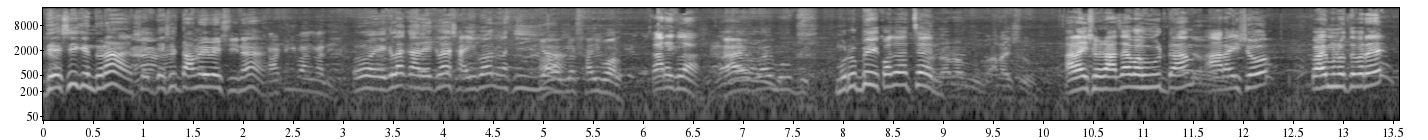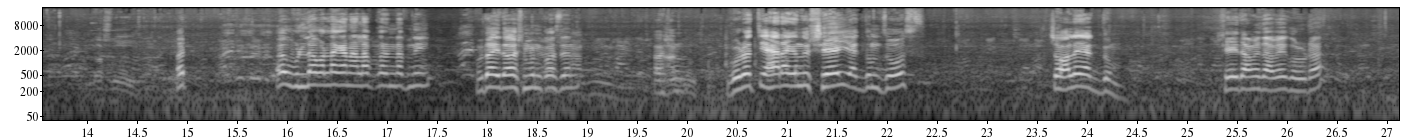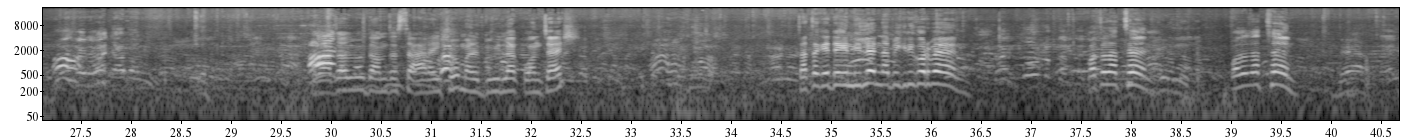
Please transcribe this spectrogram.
দেশি কিন্তু না সে দেশির দামে বেশি না। খাটি বাঙালি। ও এগুলা কার এগুলা সাইবল নাকি ইয়া? সাই বল কার এগুলা? মুরব্বী। মুরব্বী কত যাচ্ছেন? আড়াইশো। আড়াইশো রাজা বাবুর দাম আড়াইশো। কয় মন হতে পারে? উল্টা পাল্টা কেন আলাপ করেন আপনি? উদয় দশ মন করছেন। দশ গরুর চেহারা কিন্তু সেই একদম জোস। চলে একদম। সেই দামে যাবে গরুটা। রাজা দাম যাচ্ছে আড়াইশো মানে দুই লাখ পঞ্চাশ। তাতে কেটে নিলেন না বিক্রি করবেন? কত যাচ্ছেন? কত যাচ্ছেন?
